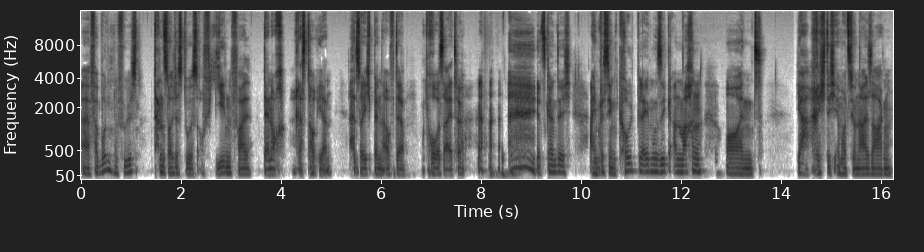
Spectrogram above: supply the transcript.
äh, verbunden fühlst, dann solltest du es auf jeden Fall dennoch restaurieren. Also ich bin auf der pro Seite. Jetzt könnte ich ein bisschen Coldplay-Musik anmachen und ja, richtig emotional sagen.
